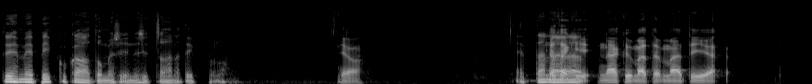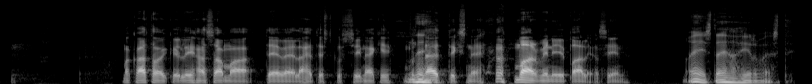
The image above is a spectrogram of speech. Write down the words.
tyhmiä pikku kaatumisia, niin sit se on aina tippunut. Joo. Et tänään, Jotenkin näkymätön, mä en tiedä. Mä katsoin kyllä ihan samaa TV-lähetystä kuin sinäkin, mutta Niin. näyttikö ne Marvinia paljon siinä? No ei sitä ihan hirveästi.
